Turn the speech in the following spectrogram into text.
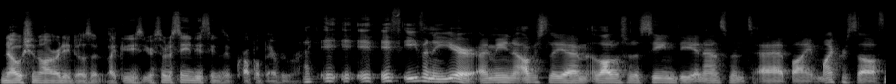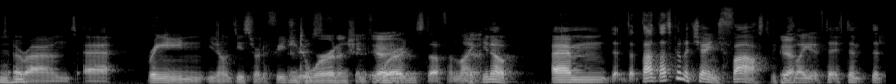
Notion already does it. Like you're sort of seeing these things that crop up everywhere. Like if, if even a year, I mean, obviously, um, a lot of us would have seen the announcement uh, by Microsoft mm-hmm. around uh, bringing you know these sort of features into Word and shit. into yeah, Word yeah. and stuff, and like yeah. you know. Um, th- that that's going to change fast because like if the, if the, the,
